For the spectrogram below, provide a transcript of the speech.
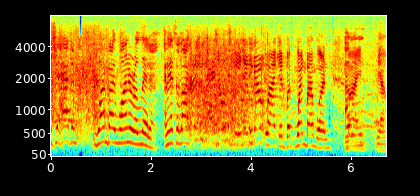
Did you have them one by one or a litter? I mean, that's a lot. I know it felt like it, but one by one, Um, mine. Yeah.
